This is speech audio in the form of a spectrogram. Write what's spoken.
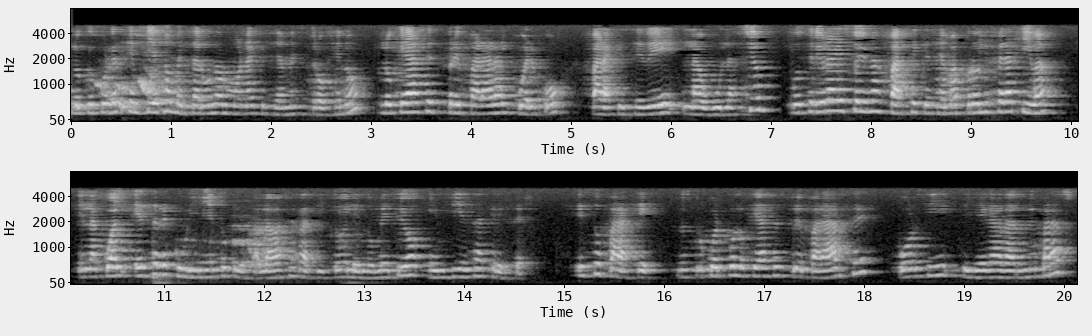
lo que ocurre es que empieza a aumentar una hormona que se llama estrógeno. Lo que hace es preparar al cuerpo para que se dé la ovulación. Posterior a esto hay una fase que se llama proliferativa, en la cual ese recubrimiento que les hablaba hace ratito, el endometrio, empieza a crecer. ¿Esto para qué? Nuestro cuerpo lo que hace es prepararse por si se llega a dar un embarazo.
